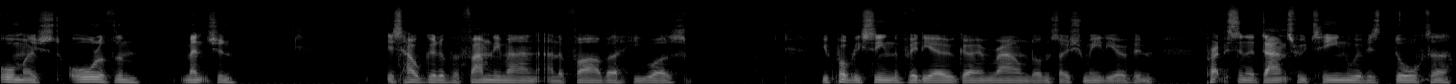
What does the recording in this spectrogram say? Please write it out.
almost all of them mention is how good of a family man and a father he was. You've probably seen the video going round on social media of him practicing a dance routine with his daughter,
